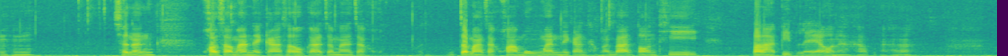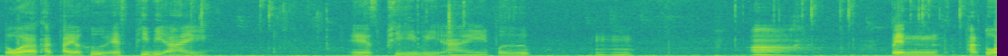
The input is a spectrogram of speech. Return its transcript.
อือหือฉะนั้นความสามารถในการสร้างโอกาสจะมาจากจะมาจากความมุ่งมั่นในการทำการบ้านตอนที่ตลาดปิดแล้วนะครับอ่าฮะ ตัวถัดไปก็คือ SPVI SPVI ปุ๊บอือหืออ่าเป็นพักตัว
